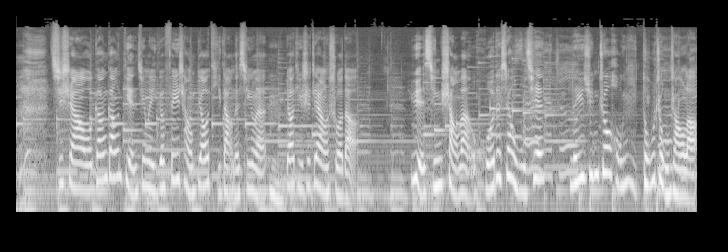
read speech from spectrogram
其实啊，我刚刚点进了一个非常标题党的新闻，标题是这样说的：月薪上万，活得像五千，雷军、周鸿祎都中招了。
